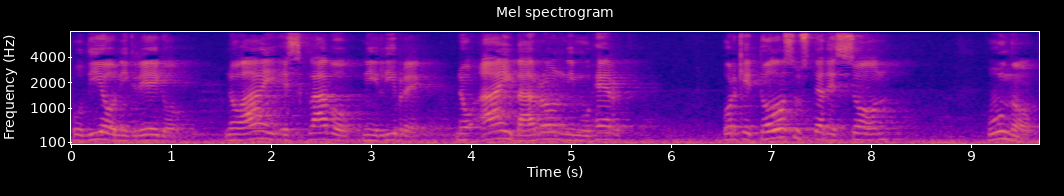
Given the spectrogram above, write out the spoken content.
judío ni griego, no hay esclavo ni libre, no hay varón ni mujer, porque todos ustedes son uno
